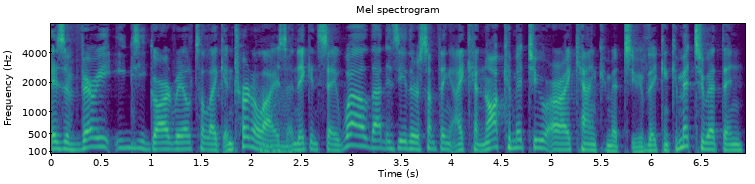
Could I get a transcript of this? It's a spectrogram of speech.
is a very easy guardrail to like internalize. Mm-hmm. And they can say, well, that is either something I cannot commit to or I can commit to. If they can commit to it, then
